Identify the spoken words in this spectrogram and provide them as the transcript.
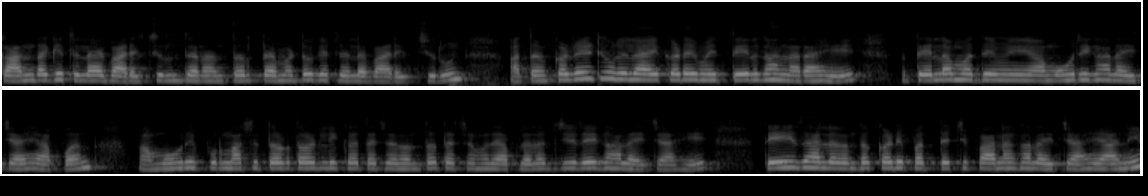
कांदा घेतलेला आहे बारीक चिरून त्यानंतर टमॅटो घेतलेला आहे बारीक चिरून. आता कढई ठेवलेला आहे. कढईमध्ये तेल घालणार आहे. तेलामध्ये मी मोहरी घालायची आहे आपण. मोहरी पूर्ण अशी तडतडली का त्याच्यानंतर त्याच्यामध्ये आपल्याला जिरे घालायचे आहे. तेही झाल्यानंतर कढीपत्त्याची पानं घालायची आहे आणि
